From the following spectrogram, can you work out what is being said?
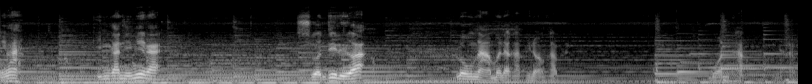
นี่มากินกันอย่างนี้แหละส่วนที่เหลือลงน้ำมาแล้วครับ พี่น้องครับมวนครับนะครับ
